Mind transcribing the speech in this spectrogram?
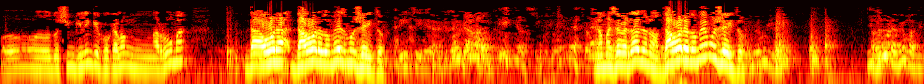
O do Xing Ling que o Calão arruma, da hora, da hora do mesmo jeito. 20 reais. Não, mas é verdade ou não? Da hora do mesmo jeito. Do mesmo jeito. E dura, viu, Rabi?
